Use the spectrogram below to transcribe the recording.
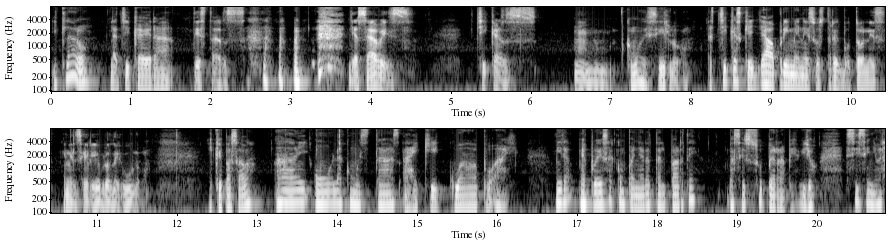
Y claro, la chica era de estas, ya sabes, chicas, ¿cómo decirlo? Las chicas que ya oprimen esos tres botones en el cerebro de uno. ¿Y qué pasaba? Ay, hola, ¿cómo estás? Ay, qué guapo. Ay, mira, ¿me puedes acompañar a tal parte? Va a ser súper rápido. Y yo, sí, señora.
